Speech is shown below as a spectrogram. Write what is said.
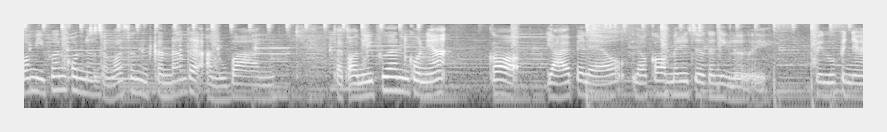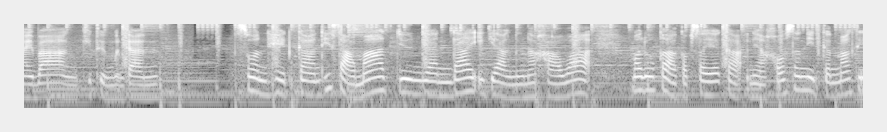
ก็มีเพื่อนคนหนึ่งแต่ว่าสนิทกันตั้งแต่อนุบาล แต่ตอนนี้เพื่อนคนนี้ ก็ย้ายไปแล้ว แล้วก็ไม่ได้เจอกันอีกเลย ไม่รู้เป็นยังไงบ้าง คิดถึงเหมือนกัน ส่วนเหตุการณ์ที่สามารถยืนยันได้อีกอย่างหนึ่งนะคะว่ามาดูกะกับไซยากะเนี่ยเขาสนิทกันมากจ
